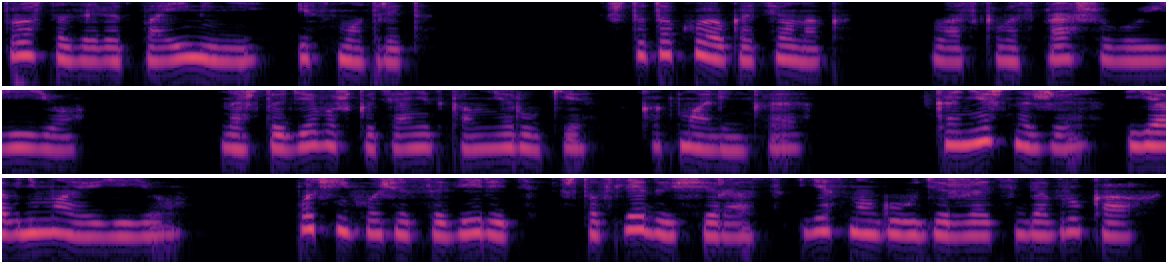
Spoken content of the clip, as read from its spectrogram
Просто зовет по имени и смотрит. «Что такое, котенок?» Ласково спрашиваю ее на что девушка тянет ко мне руки, как маленькая. Конечно же, я обнимаю ее. Очень хочется верить, что в следующий раз я смогу удержать себя в руках,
